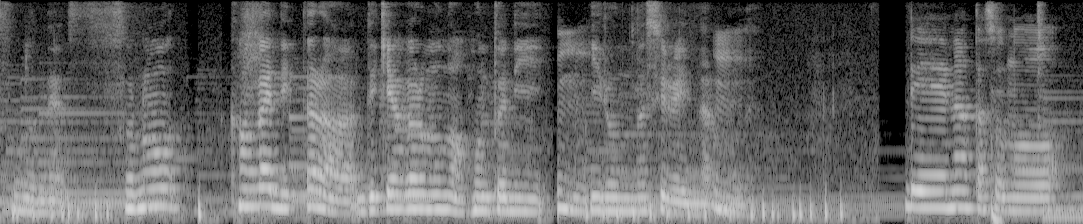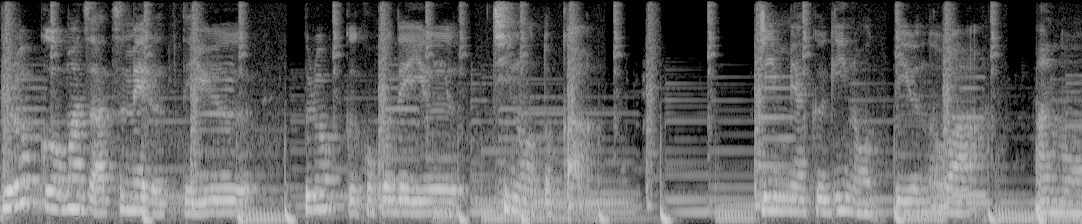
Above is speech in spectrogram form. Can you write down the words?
そうだね。その考えで言ったら出来上がるものは本当にうん。いろんな種類になるもん。ね、でなんかそのブロックをまず集めるっていうブロックここで言う知能とか人脈技能っていうのはあの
